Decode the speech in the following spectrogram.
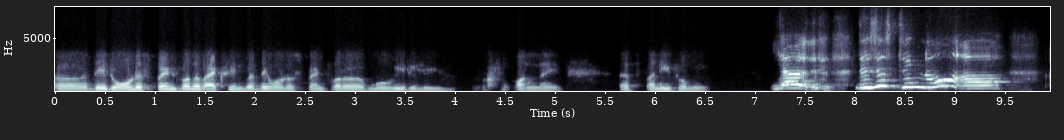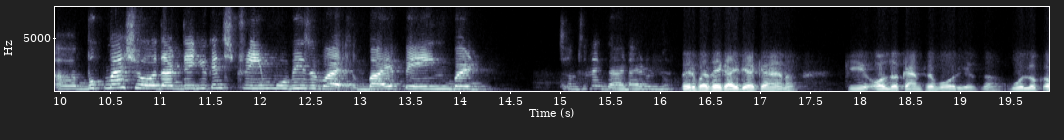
uh, they don't want to spend for the vaccine, but they want to spend for a movie release online. That's funny for me yeah there's this thing no uh, uh, book my show that they you can stream movies by, by paying but something like that i don't know. मेरे पास एक आइडिया क्या है ना कि ऑल द कैंसर वॉरियर्स ना वो लोग का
